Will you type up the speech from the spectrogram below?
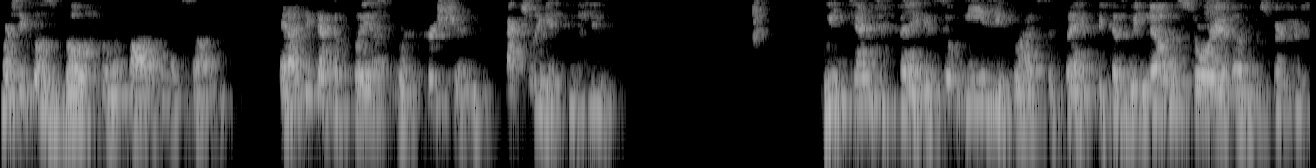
Mercy flows both from the Father and the Son. And I think that's a place where Christians actually get confused. We tend to think, it's so easy for us to think, because we know the story of the scriptures,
